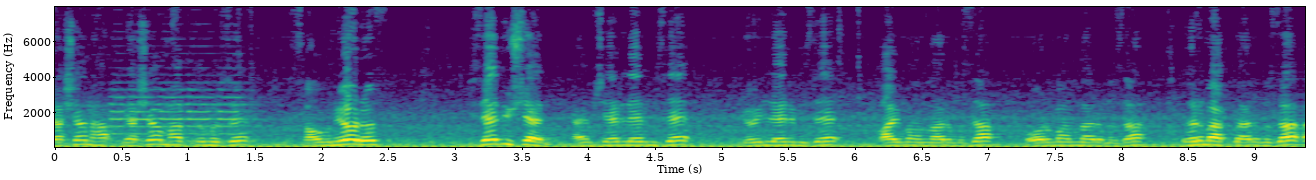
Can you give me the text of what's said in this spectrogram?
yaşam, yaşam hakkımızı savunuyoruz. Bize düşen hemşerilerimize, köylülerimize, hayvanlarımıza, ormanlarımıza, ırmaklarımıza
